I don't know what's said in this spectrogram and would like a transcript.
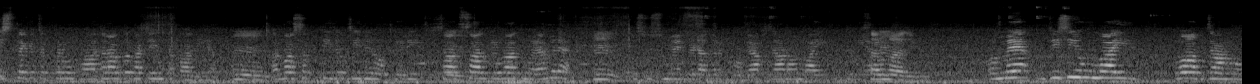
रिश्ते के चक्कर में खुआ दरा का टेम टपा दिया। हम्म। और वह शक्ति जो चीज़ रोके रही। सात हम्म। साल के बाद होया मेरा हम्म। उस उसमें बेड़ा गर्क हो गया आप जानो माई दुनिया और मैं जिसी हूँ माई वो आप जानो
